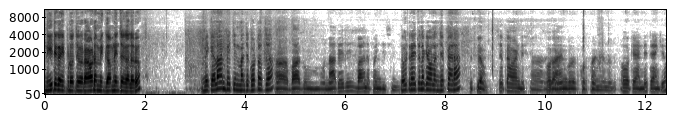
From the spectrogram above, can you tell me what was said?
నీట్గా ఇప్పుడు వచ్చి రావడం మీకు గమనించగలరు. మీకు ఎలా అనిపించింది? మంచి కొట్టొచ్చా నాకైతే బాగానే పనిచేసింది. తోటి రైతులకు ఎవరైనా చెప్పారా? చెప్పాం. చెప్పామండి. ఆయన కూడా ఓకే అండి. Thank you.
